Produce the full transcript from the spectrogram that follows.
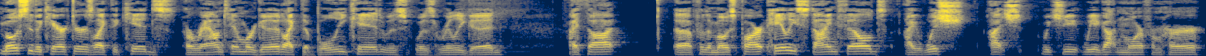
most of the characters. Like the kids around him were good. Like the bully kid was was really good. I thought uh, for the most part. Hailee Steinfeld. I wish I sh- we she, we had gotten more from her.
